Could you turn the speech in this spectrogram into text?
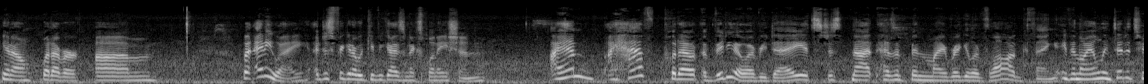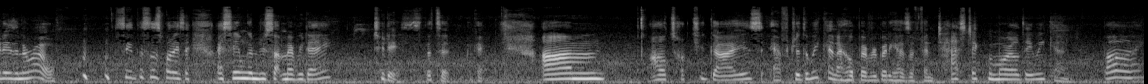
you know, whatever. Um, but anyway, I just figured I would give you guys an explanation. I am, I have put out a video every day. It's just not, hasn't been my regular vlog thing, even though I only did it two days in a row. See, this is what I say. I say I'm going to do something every day. Two days. That's it. Okay. Um, I'll talk to you guys after the weekend. I hope everybody has a fantastic Memorial Day weekend. Bye.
